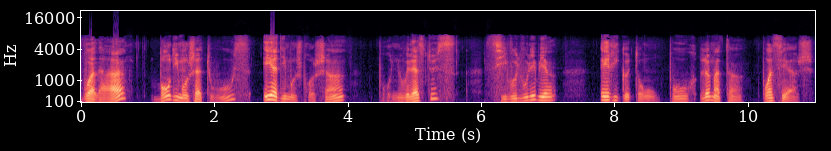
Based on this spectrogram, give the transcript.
Voilà, bon dimanche à tous et à dimanche prochain pour une nouvelle astuce, si vous le voulez bien. Ericoton pour le matin.ch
